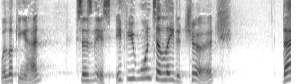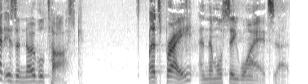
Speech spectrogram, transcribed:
we're looking at says this If you want to lead a church, that is a noble task. Let's pray, and then we'll see why it's that.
